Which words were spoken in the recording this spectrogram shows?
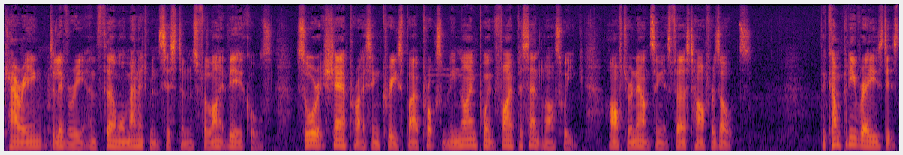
carrying, delivery, and thermal management systems for light vehicles, saw its share price increase by approximately 9.5% last week after announcing its first half results. The company raised its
